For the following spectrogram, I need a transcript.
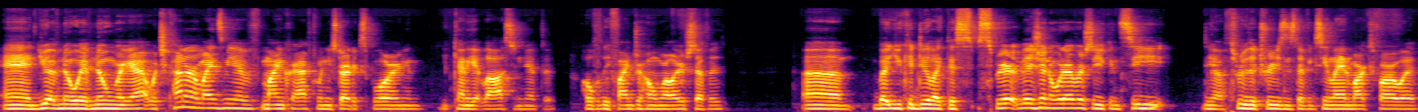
and you have no way of knowing where you're at, which kind of reminds me of Minecraft when you start exploring and you kind of get lost and you have to hopefully find your home where all your stuff is. Um, but you can do like this spirit vision or whatever, so you can see you know through the trees and stuff. You can see landmarks far away.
